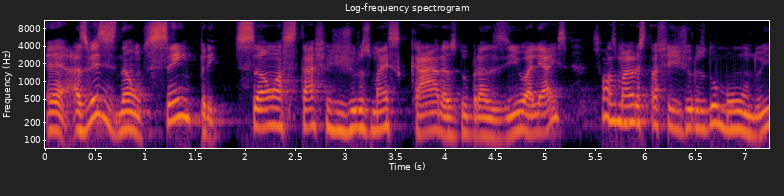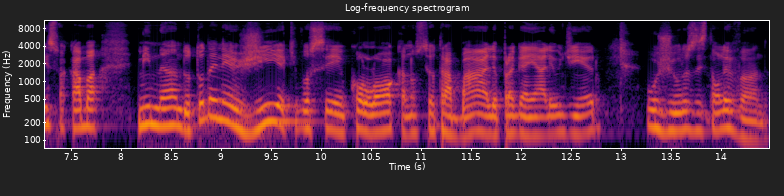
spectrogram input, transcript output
é, às vezes não, sempre são as taxas de juros mais caras do Brasil. Aliás, são as maiores taxas de juros do mundo. Isso acaba minando toda a energia que você coloca no seu trabalho para ganhar ali o dinheiro, os juros estão levando.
